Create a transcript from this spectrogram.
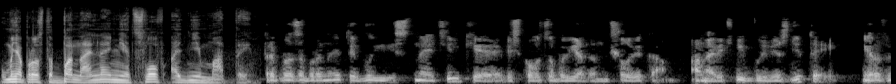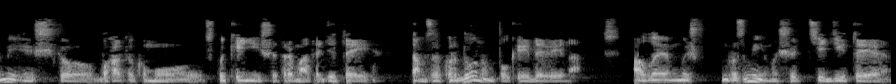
у меня просто банально нет слов, одни маты. Треба заборонити виїзд не тільки військовозобов'язаним чоловікам, а навіть і вивіз дітей. Я розумію, що багато кому спокійніше тримати дітей там за кордоном, поки йде війна. Але ми ж розуміємо, що ці діти е,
